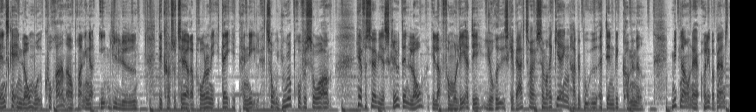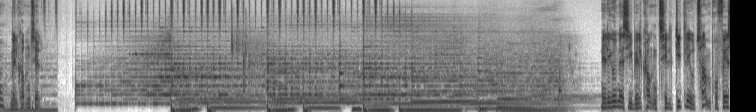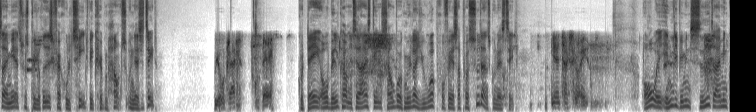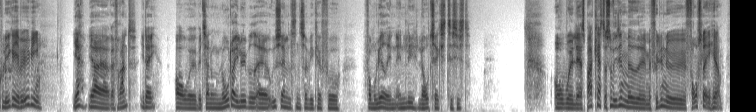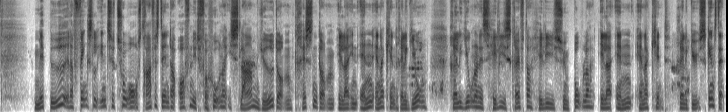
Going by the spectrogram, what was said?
Hvordan skal en lov mod koranafbrændinger egentlig lyde? Det konsulterer reporterne i dag et panel af to juraprofessorer om. Her forsøger vi at skrive den lov, eller formulere det juridiske værktøj, som regeringen har bebudet, at den vil komme med. Mit navn er Oliver Bernsen. Velkommen til. Jeg ligger ud med at sige velkommen til Ditlev Tam, professor emeritus på Juridisk Fakultet ved Københavns Universitet. Jo, tak. Goddag. Goddag og velkommen til dig, Sten Schaumburg Møller, juraprofessor på Syddansk Universitet. Ja, tak skal du have. Og øh, endelig ved min side, der er min kollega Jeppe Øvig. Ja, jeg er referent i dag, og øh, vil tage nogle noter i løbet af udsendelsen, så vi kan få formuleret en endelig lovtekst til sidst. Og øh, lad os bare kaste os ud i det med, øh, med følgende forslag her. Med bøde eller fængsel indtil to år straffes den, der offentligt forhåner islam, jødedommen, kristendommen eller en anden anerkendt religion, religionernes hellige skrifter, hellige symboler eller anden anerkendt religiøs genstand.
